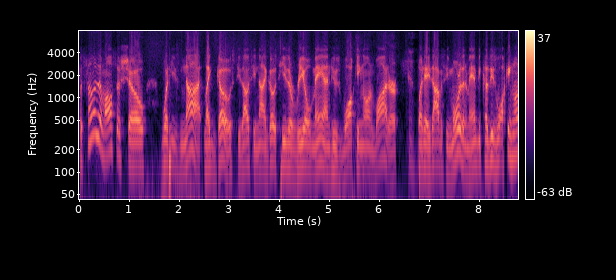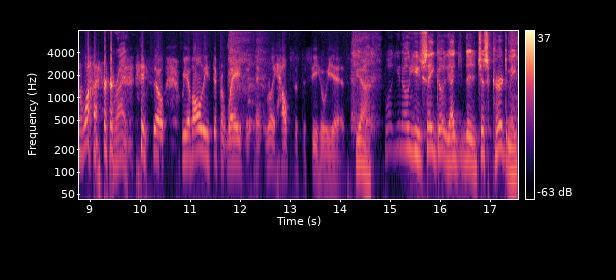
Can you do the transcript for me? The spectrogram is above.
but some of them also show what he's not. Like ghost, he's obviously not a ghost. He's a real man who's walking on water. But he's obviously more than a man because he's walking on water. Right. and so we have all these different ways that, that really helps us to see who he is. Yeah. Well, you know, you say go. I, it just occurred to me.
